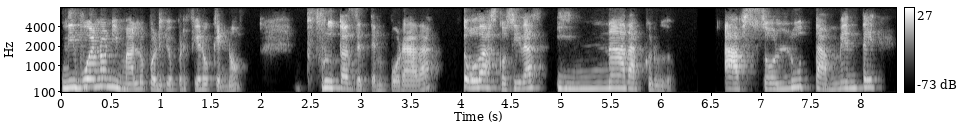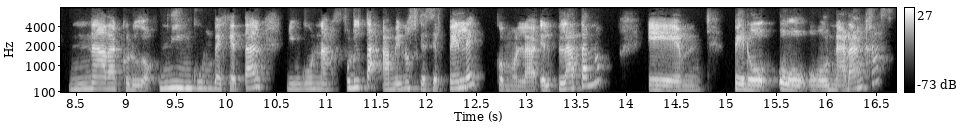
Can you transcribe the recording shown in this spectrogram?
ni bueno ni malo, pero yo prefiero que no. Frutas de temporada, todas cocidas y nada crudo. Absolutamente nada crudo. Ningún vegetal, ninguna fruta, a menos que se pele, como el plátano, em, pero, o, naranjas,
